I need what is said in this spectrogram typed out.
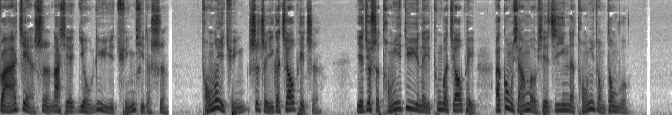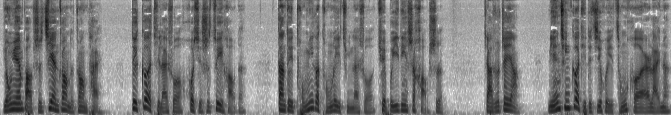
转而检视那些有利于群体的事。同类群是指一个交配池。也就是同一地域内通过交配而共享某些基因的同一种动物，永远保持健壮的状态，对个体来说或许是最好的，但对同一个同类群来说却不一定是好事。假如这样，年轻个体的机会从何而来呢？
